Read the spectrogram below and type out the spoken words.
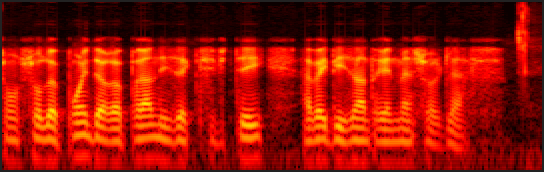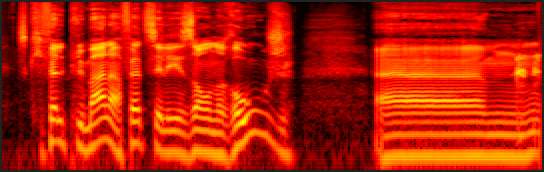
sont sur le point de reprendre les activités avec des entraînements sur glace. Ce qui fait le plus mal, en fait, c'est les zones rouges. Euh,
